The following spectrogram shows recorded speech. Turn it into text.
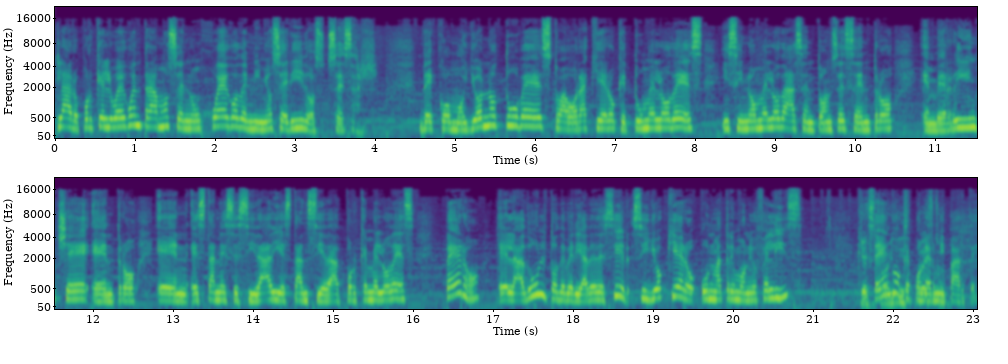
Claro, porque luego entramos en un juego de niños heridos, César. De como yo no tuve esto, ahora quiero que tú me lo des y si no me lo das, entonces entro en berrinche, entro en esta necesidad y esta ansiedad porque me lo des. Pero el adulto debería de decir, si yo quiero un matrimonio feliz, Que yo tengo que poner mi parte.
